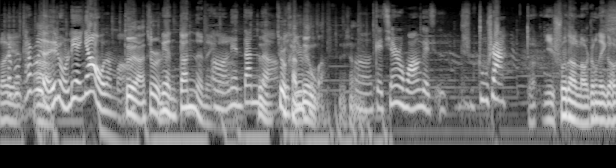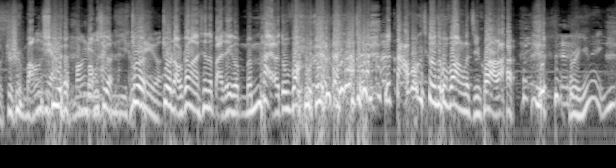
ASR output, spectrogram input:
他不，他不是有一种炼药的吗？，对啊，就是炼丹的那个，嗯，炼丹的，，就是看病嘛，就相当于。嗯，给秦始皇给是朱砂，对你说到老郑那个，这是盲区，盲盲区，你说就是那个就是老郑啊，现在把这个门派啊都忘了，就就大方向都忘了几块了。不是因为 因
